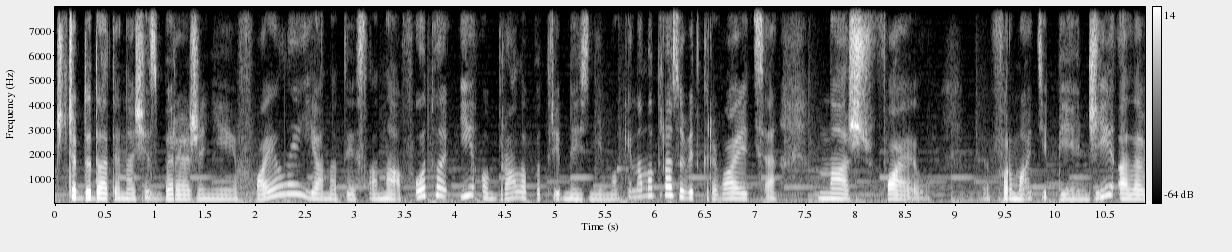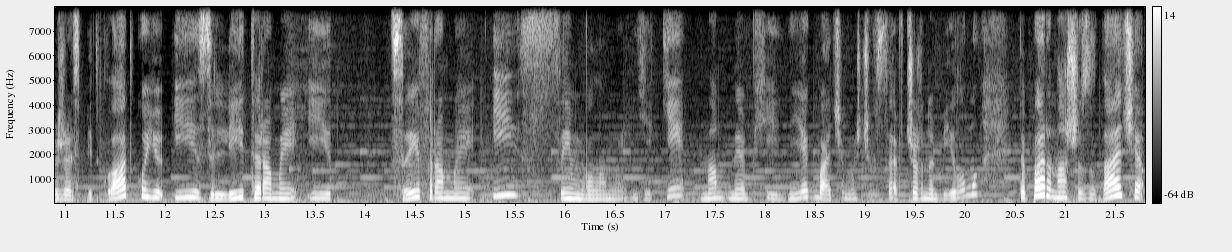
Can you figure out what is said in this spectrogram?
Щоб додати наші збережені файли, я натисла на фото і обрала потрібний знімок. І нам одразу відкривається наш файл в форматі PNG, але вже з підкладкою і з літерами. і цифрами і символами, які нам необхідні. Як бачимо, що все в чорно-білому, тепер наша задача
